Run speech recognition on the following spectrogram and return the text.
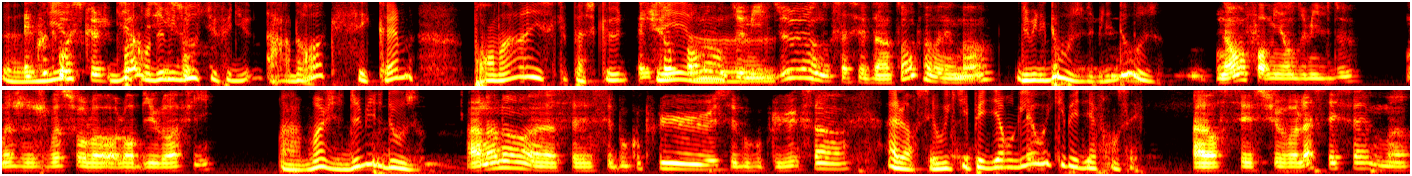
Euh, Écoute, dire, moi, ce que je dire qu'en 2012 tu fais du hard rock, c'est quand même prendre un risque parce que ils sont formés en 2002, euh, hein, donc ça fait 20 ans quand même. Hein. 2012, 2012. Non, formés en 2002. Moi, je, vois sur leur, biographie. Ah, moi j'ai 2012. Ah non non, c'est beaucoup plus, beaucoup plus vieux que ça. Hein. Alors, c'est Wikipédia anglais ou Wikipédia français? Alors, c'est sur Last.fm.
